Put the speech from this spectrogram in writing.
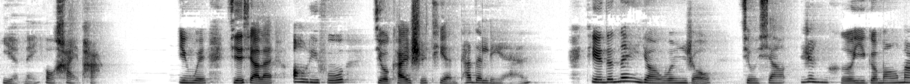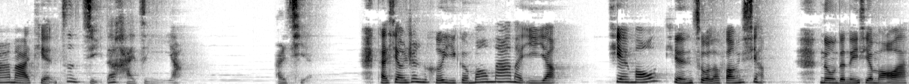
也没有害怕，因为接下来奥利弗就开始舔他的脸，舔的那样温柔，就像任何一个猫妈妈舔自己的孩子一样。而且，他像任何一个猫妈妈一样，舔毛舔错了方向，弄得那些毛啊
